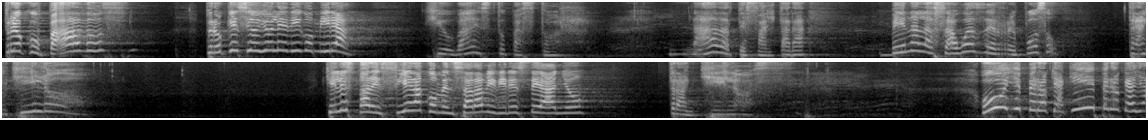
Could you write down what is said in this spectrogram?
preocupados. Pero ¿qué si yo le digo, mira, Jehová es tu pastor, nada te faltará. Ven a las aguas de reposo, tranquilo. ¿Qué les pareciera comenzar a vivir este año tranquilos? Oye, pero que aquí, pero que allá,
